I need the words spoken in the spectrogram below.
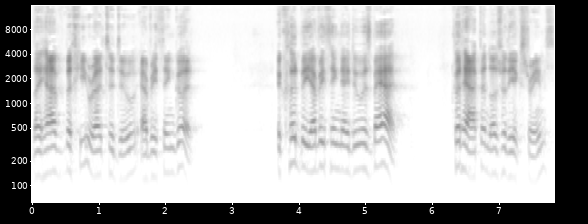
They have bechira to do everything good. It could be everything they do is bad. Could happen, those are the extremes.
